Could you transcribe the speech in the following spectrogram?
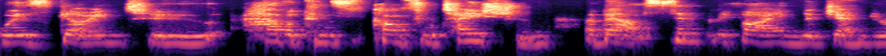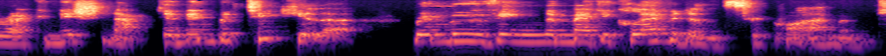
was going to have a cons- consultation about simplifying the Gender Recognition Act, and in particular, removing the medical evidence requirement.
